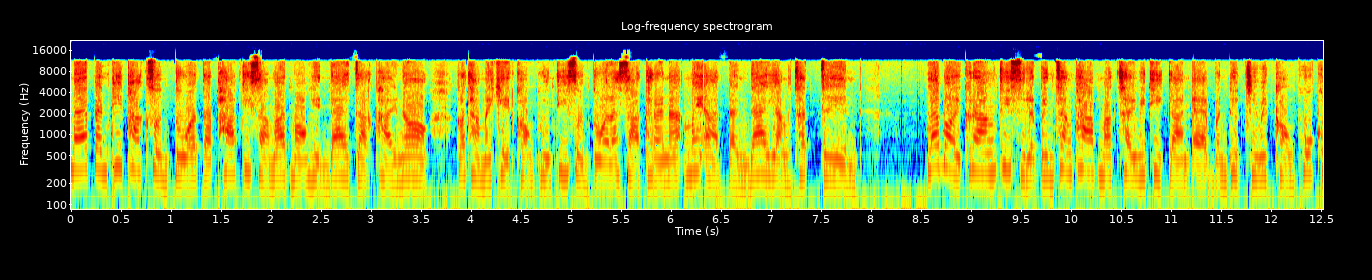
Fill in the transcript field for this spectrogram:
แม้เป็นที่พักส่วนตัวแต่ภาพที่สามารถมองเห็นได้จากภายนอก ก็ทำให้เขตของพื้นที่ส่วนตัวและสาธารณะไม่อาจแบ่งได้อย่างชัดเจน และบ่อยครั้งที่ศิลปินช่างภาพมักใช้วิธีการแอบบันทึกชีวิตของผู้ค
